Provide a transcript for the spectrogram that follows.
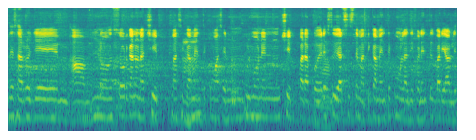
Desarrollé um, unos órganos a chip, básicamente, como hacer un pulmón en un chip para poder estudiar sistemáticamente como las diferentes variables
